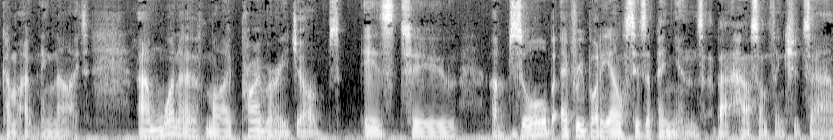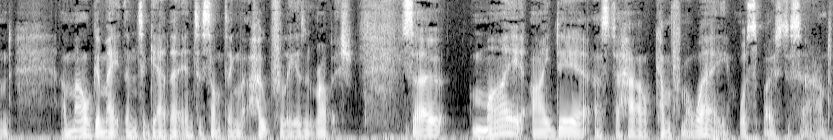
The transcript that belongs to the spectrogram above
come opening night. And one of my primary jobs is to absorb everybody else's opinions about how something should sound, amalgamate them together into something that hopefully isn't rubbish. So my idea as to how Come From Away was supposed to sound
